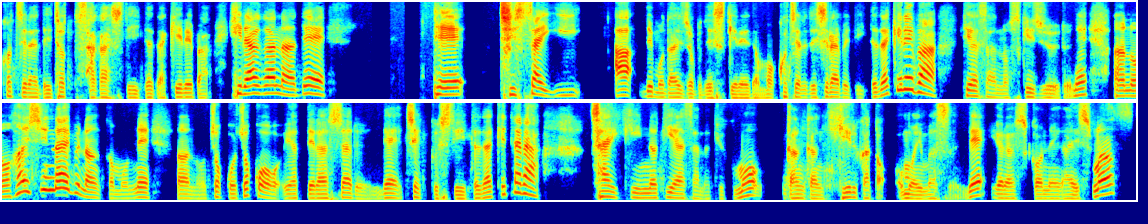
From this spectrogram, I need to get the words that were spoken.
こちらでちょっと探していただければ、ひらがなで手、小さいい、あでも大丈夫ですけれども、こちらで調べていただければ、ティアさんのスケジュールね、あの、配信ライブなんかもね、あの、ちょこちょこやってらっしゃるんで、チェックしていただけたら、最近のティアさんの曲もガンガン聴けるかと思いますんで、よろしくお願いします。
